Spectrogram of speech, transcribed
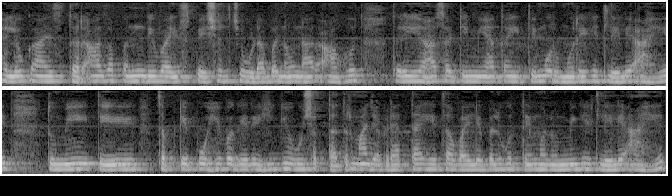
हॅलो गायज तर आज आपण दिवाळी स्पेशल चिवडा बनवणार आहोत. तर यासाठी मी आता इथे मुरमुरे घेतलेले आहेत. तुम्ही ते चपटे पोहे वगैरेही घेऊ शकता. तर माझ्याकडे आता हेच अवेलेबल होते म्हणून मी घेतलेले आहेत.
